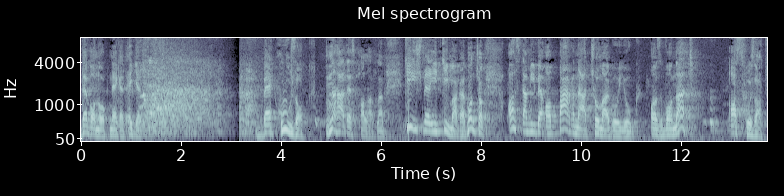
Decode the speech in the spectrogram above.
bevonok neked egyet. Behúzok. Na hát ez halatlan. Ki ismeri itt ki magad? Mondd csak, azt, amiben a párnát csomagoljuk, az vonat? Az húzat.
